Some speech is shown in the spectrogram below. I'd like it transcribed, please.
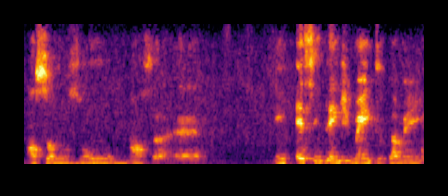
nós somos um, nossa, é, esse entendimento também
